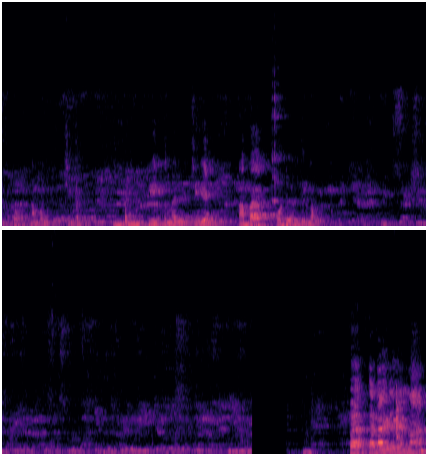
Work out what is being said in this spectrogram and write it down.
இப்போ நம்ம வச்சுக்கலாம் இப்படி இது மாதிரி வச்சு நம்ம போட்டு எடுத்துக்கலாம். இப்போ கடாயில் எண்ணெய்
